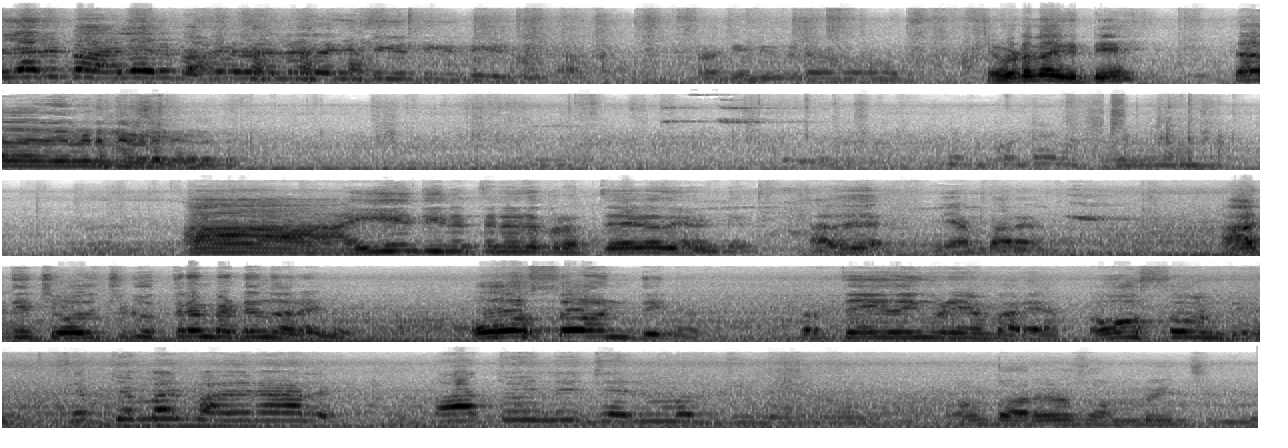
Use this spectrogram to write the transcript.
എല്ലാരും ബാ എല്ലാരും ബാ എല്ലാരും കിട്ടി കിട്ടി കിട്ടി കിട്ടി. ഓക്കെ ഇവിടെ എവിടെന്നാ കിട്ടിയേ? ഇവിടെ ഇവിടെ ഇവിടെ ആ ഈ ദിനത്തിനൊരു പ്രത്യേകതയുണ്ട്. അത് ഞാൻ പറയാം. ആദ്യം ചോദിച്ചിട്ട് ഉത്തരം പെട്ടെന്ന് പറയല്ലോ ഓസോൺ ദിനം. പ്രത്യേകതയും കൂടി ഞാൻ പറയാം. ഓസോൺ ദിനം. സെപ്റ്റംബർ പതിനാറ്. പാത്തുവിന്റെ ജന്മദിനം. അവൻ പറയാൻ സമ്മതിച്ചില്ല.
